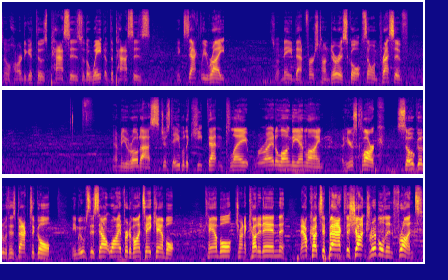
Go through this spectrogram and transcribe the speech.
So hard to get those passes or the weight of the passes exactly right. That's what made that first Honduras goal so impressive. Emery Rodas just able to keep that in play right along the end line. But here's Clark, so good with his back to goal. He moves this out wide for Devontae Campbell. Campbell trying to cut it in, now cuts it back. The shot dribbled in front.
